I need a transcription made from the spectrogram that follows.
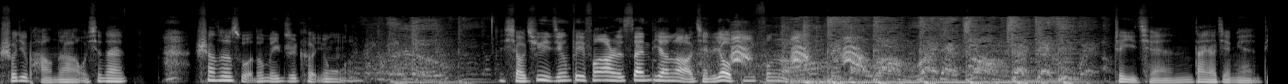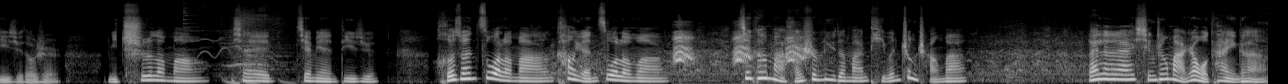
说句旁的啊，我现在上厕所都没纸可用了。小区已经被封二十三天了，简直要逼疯了。这以前大家见面第一句都是“你吃了吗？”现在见面第一句。核酸做了吗？抗原做了吗？健康码还是绿的吗？体温正常吗？来来来，行程码让我看一看。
